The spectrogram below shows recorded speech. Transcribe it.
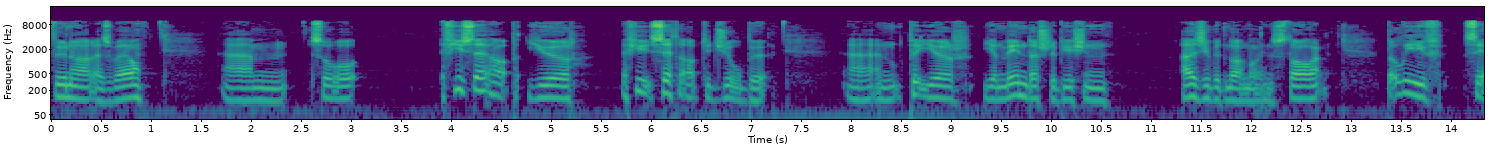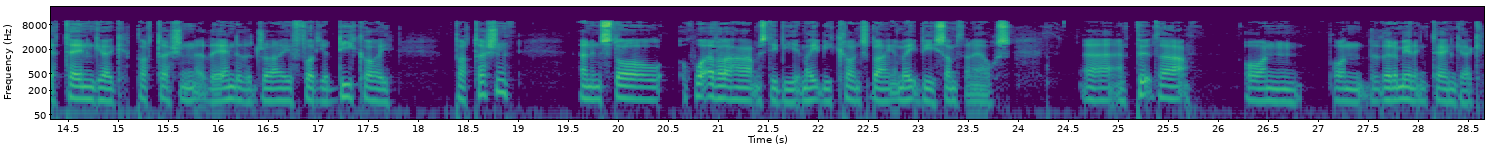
Thunar as well. Um, so if you set up your if you set it up to dual boot uh, and put your your main distribution as you would normally install it, but leave say a 10 gig partition at the end of the drive for your decoy partition and install whatever it happens to be. It might be Crunchbang, it might be something else, uh, and put that on on the, the remaining 10 gig.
